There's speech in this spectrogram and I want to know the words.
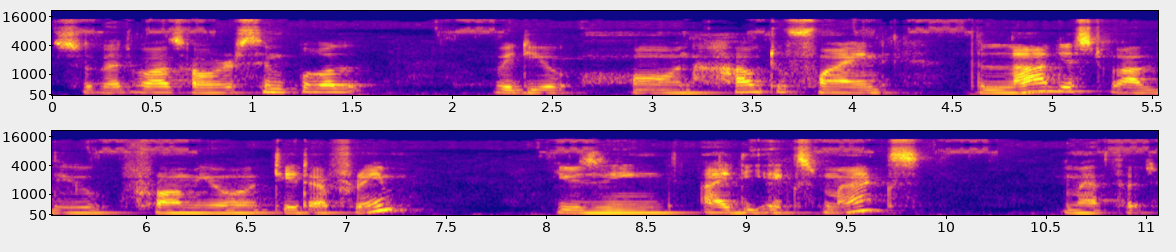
So that was our simple video on how to find the largest value from your data frame using IDX max method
